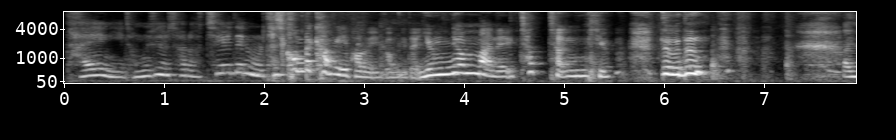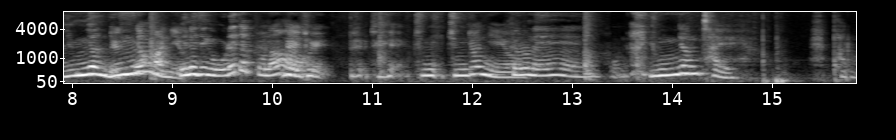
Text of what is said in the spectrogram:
다행히 정신을 차려서 7드림으로 다시 컴백한 게 바로 이겁니다 6년 만에 첫 장규 두둔 아 6년 됐어? 6년 만이요. 얘네 되게 오래됐구나. 네, 저희 되게 중, 중견이에요. 그러네. 6년 차에 바로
